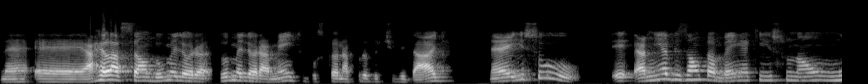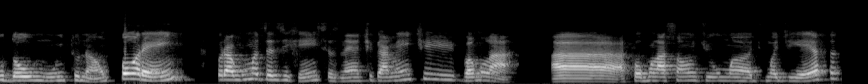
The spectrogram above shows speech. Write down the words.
Né? É, a relação do, melhora, do melhoramento, buscando a produtividade, né? Isso, a minha visão também é que isso não mudou muito, não. Porém, por algumas exigências, né? Antigamente, vamos lá, a, a formulação de uma, de uma dieta,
